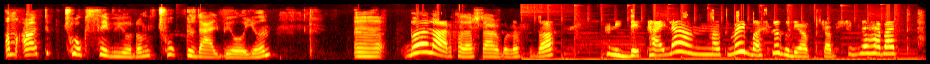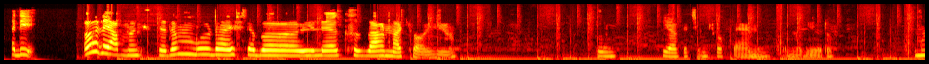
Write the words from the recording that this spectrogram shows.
Ama artık çok seviyorum. Çok güzel bir oyun. Böyle arkadaşlar burası da. Hani detaylı anlatmayı başka gün yapacağım. Şimdi hemen hadi öyle yapmak istedim. Burada işte böyle kızlar maç oynuyor. Bu kıyafetimi çok beğendim. Ben alıyorum. Ama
